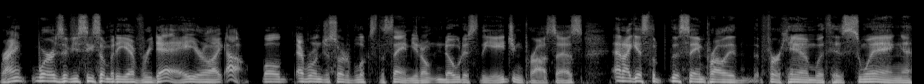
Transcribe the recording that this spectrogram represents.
Right? Whereas if you see somebody every day, you're like, oh, well, everyone just sort of looks the same. You don't notice the aging process. And I guess the, the same probably for him with his swing.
